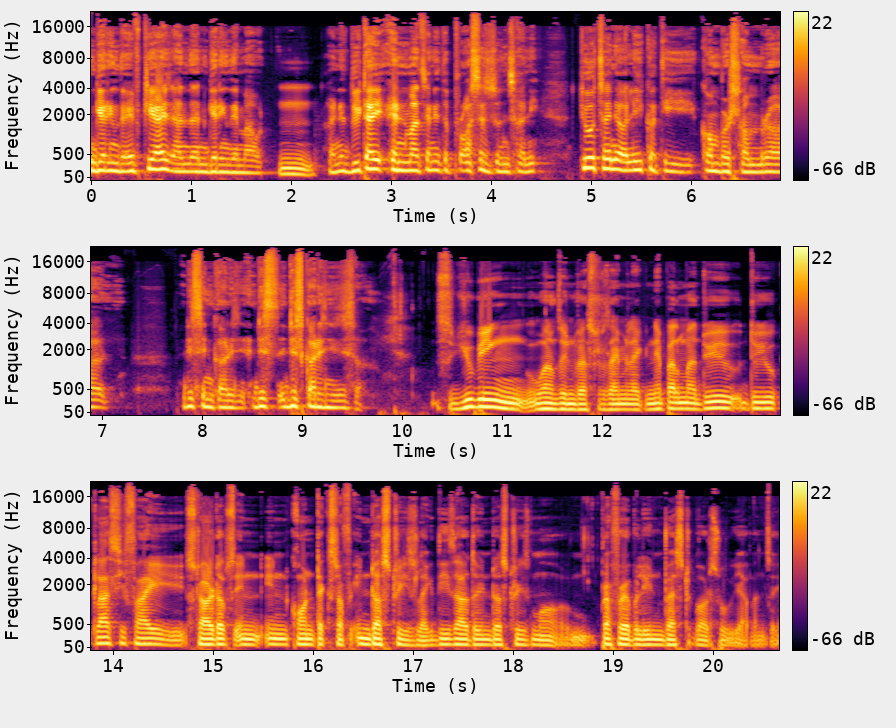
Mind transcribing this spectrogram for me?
getting the FDIs and then getting them out होइन दुइटै एन्डमा चाहिँ नि त्यो प्रोसेस जुन छ नि। त्यो चाहिँ अलिकति कम्बरसम र डिसइन्करेज डिस डिस्करेजिङ छ। So you being one of the investors, I mean, like Nepalma, do you do you classify startups in in context of industries? Like these are the industries more preferably invest गर्छु या भन्छ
